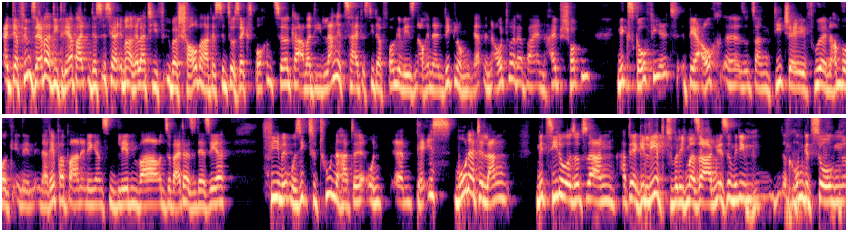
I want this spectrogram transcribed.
äh, der Film selber, die Dreharbeiten Arbeiten, das ist ja immer relativ überschaubar. Das sind so sechs Wochen circa, aber die lange Zeit ist die davor gewesen, auch in der Entwicklung. Wir hatten einen Autor dabei, einen Halbschotten, Nick Schofield, der auch äh, sozusagen DJ früher in Hamburg in, den, in der Reeperbahn in den ganzen Läden war und so weiter. Also der sehr viel mit Musik zu tun hatte und ähm, der ist monatelang mit Sido sozusagen hat er gelebt, würde ich mal sagen, ist so mit ihm mhm. rumgezogen,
